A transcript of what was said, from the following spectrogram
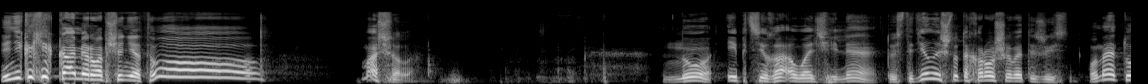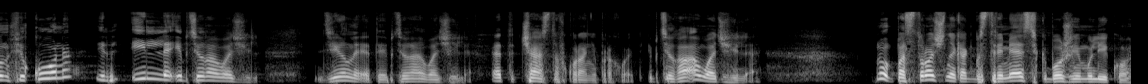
И никаких камер вообще нет. О, машалла. Но ибтига ваджиля, то есть ты делаешь что-то хорошее в этой жизни. Делай это. Это часто в Коране проходит. Ну, построчно, как бы стремясь к Божьему лику.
